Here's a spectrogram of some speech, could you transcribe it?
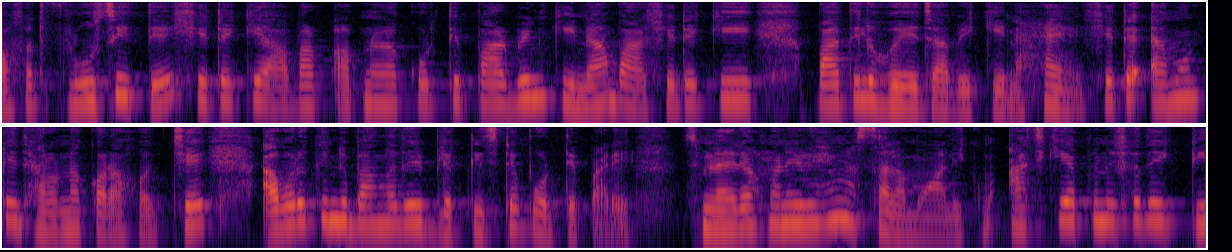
অর্থাৎ ফ্লুসিতে সেটা কি আবার আপনারা করতে পারবেন কি না বা সেটা কি বাতিল হয়ে যাবে কি না হ্যাঁ সেটা এমনটাই ধারণা করা হচ্ছে। আবারও কিন্তু বাংলাদেশ ব্ল্যাকলিস্টে পড়তে পারে। ইসমিল্লাহ রহমান রহিম, আসসালামু আলাইকুম। আজকে আপনাদের সাথে একটি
